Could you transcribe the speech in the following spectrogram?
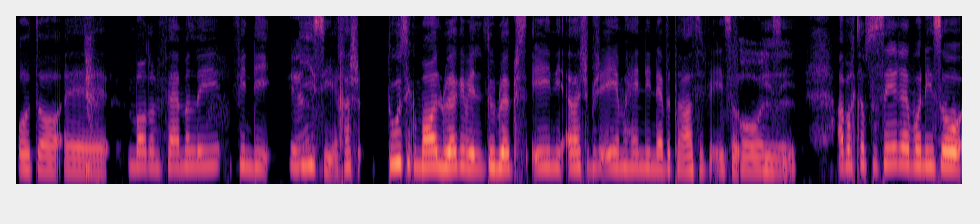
oder äh, Modern Family, finde ich Ja. easy. Kannst tausendmal schauen, weil du schaust eh nicht, weißt, du bist eh am Handy nebendran, ist eh so Voll. easy. Aber ich glaube, so Serien, wo ich so,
